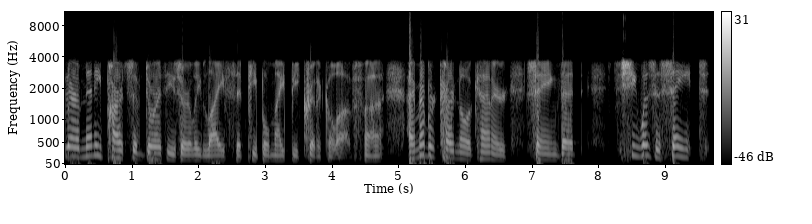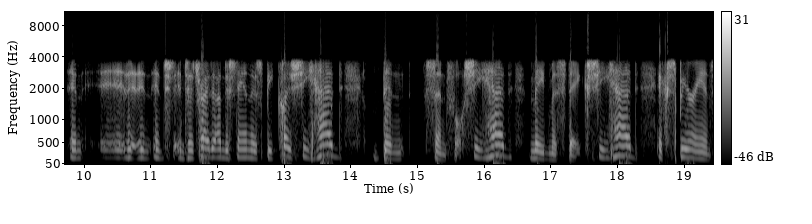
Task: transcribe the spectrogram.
there are many parts of Dorothy's early life that people might be critical of. Uh, I remember Cardinal O'Connor saying that she was a saint and, to try to understand this because she had been sinful. She had made mistakes. She had experienced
